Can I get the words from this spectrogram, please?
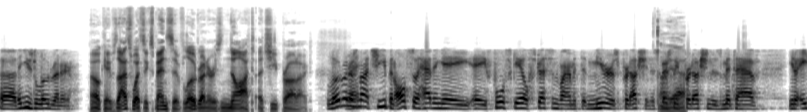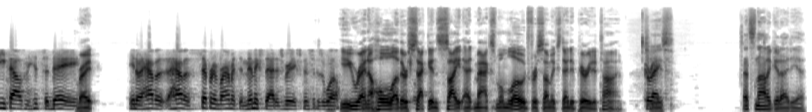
Uh, they used a LoadRunner. Okay, so that's what's expensive. LoadRunner is not a cheap product. LoadRunner is Right. not cheap, and also having a, a full scale stress environment that mirrors production, especially yeah. if production is meant to have, you know, 80,000 hits a day. Right. You know, have a have a separate environment that mimics that is very expensive as well. Yeah, you ran a whole other second site at maximum load for some extended period of time. Correct. Jeez. That's not a good idea.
